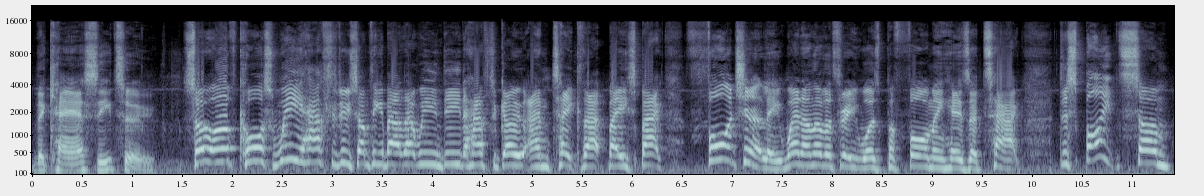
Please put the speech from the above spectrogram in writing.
the KSC2 so of course we have to do something about that. We indeed have to go and take that base back. Fortunately when another three was performing his attack despite some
